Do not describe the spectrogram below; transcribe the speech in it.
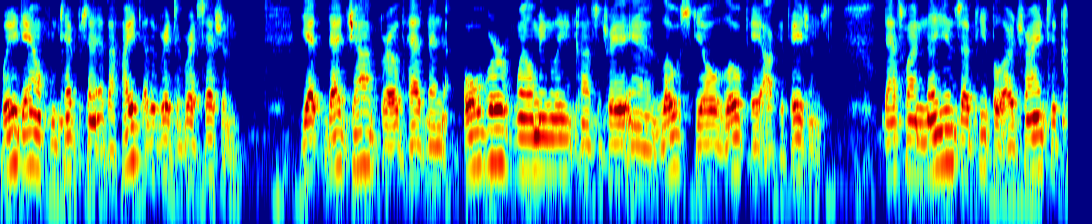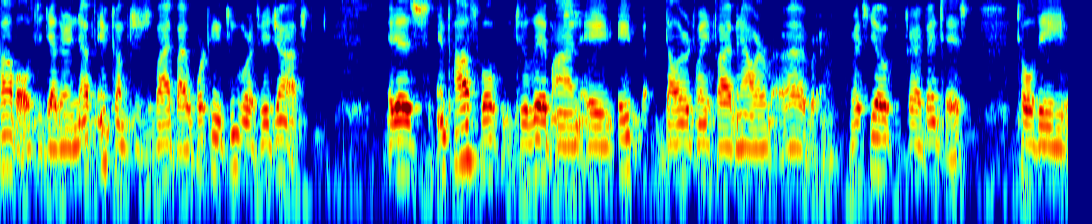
way down from 10% at the height of the Great Recession. Yet that job growth has been overwhelmingly concentrated in low skill, low pay occupations. That's why millions of people are trying to cobble together enough income to survive by working two or three jobs. It is impossible to live on a $8.25 an hour uh, ratio Caravantes told the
